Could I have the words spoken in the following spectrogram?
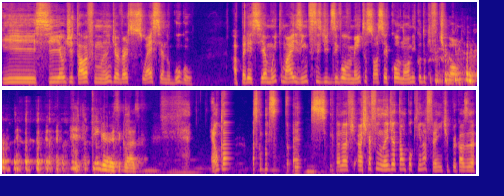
E se eu digitava Finlândia versus Suécia no Google, aparecia muito mais índices de desenvolvimento socioeconômico do que futebol. Quem ganhou esse clássico? É um clássico muito. engano, acho- que a Finlândia está um pouquinho na frente, por causa.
